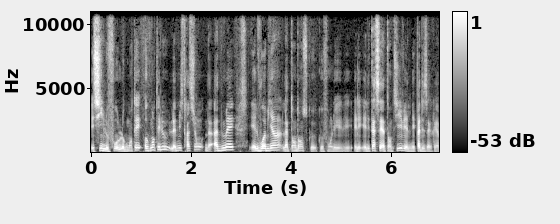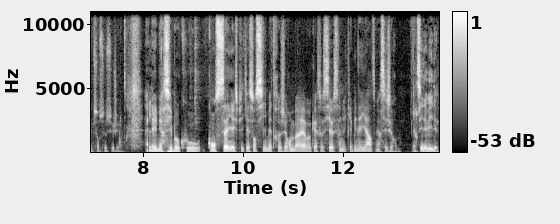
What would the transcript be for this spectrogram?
Et s'il le faut l'augmenter, augmentez-le. L'administration admet et elle voit bien la tendance que, font les. elle, est, assez attentive et elle n'est pas désagréable sur ce sujet. Allez, merci beaucoup. Conseil et explication, si Maître Jérôme Barré, avocat associé au sein du cabinet Yards. Merci Jérôme. Merci David.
